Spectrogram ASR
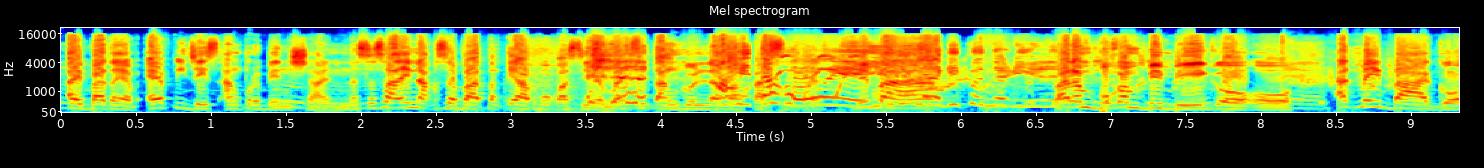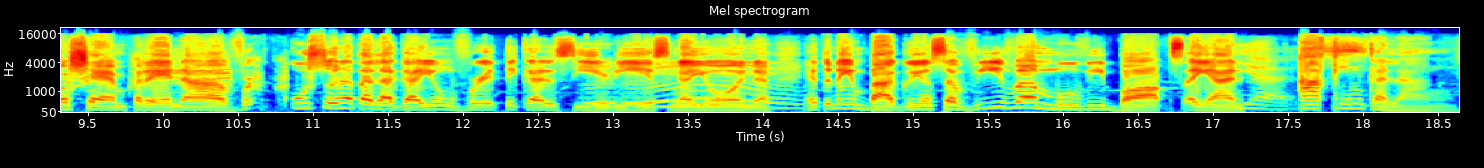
ba? Ay, Batang Quiapo, FPJ's ang probinsyan. Nasasanay na ako sa Batang Quiapo kasi naman si Tanggol naman Kahit kasi. ako eh. 'Di ba? Yun lagi ko naririnig. Parang bukang bibig, oo. Yeah. At may bago, syempre, na ver- uso na talaga yung vertical series Mm-hmm. ngayon. Ito na yung bago, yung sa Viva Movie Box. Ayan. Yes. Akin ka lang.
